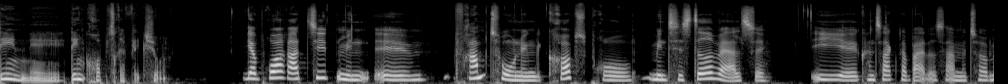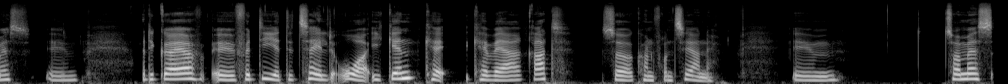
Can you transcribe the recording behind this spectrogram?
det er en, øh, det er en kropsrefleksion. Jeg bruger ret tit min øh, fremtoning, mit kropssprog, min tilstedeværelse i øh, kontaktarbejdet sammen med Thomas. Øh, og det gør jeg, øh, fordi at det talte ord igen kan, kan være ret så konfronterende. Øh, Thomas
